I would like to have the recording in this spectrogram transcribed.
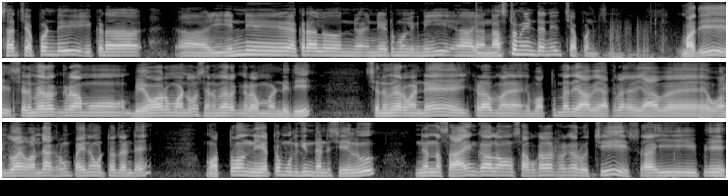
సార్ చెప్పండి ఇక్కడ ఎన్ని ఎకరాలు నీట మునిగినాయి నష్టం ఏంటనేది చెప్పండి సార్. మాది శనిమేరం గ్రామం భీమవరం మండలం శనిమేరం గ్రామం అండి ఇది. శనిమేరం అంటే ఇక్కడ మొత్తం మీద యాభై ఎకరా యాభై వంద వంద ఎకరం పైన ఉంటుందండి. మొత్తం నీట ములిగిందండి చేలు నిన్న సాయంకాలం సబ్ కలెక్టర్ గారు వచ్చి ఈ ఈ-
